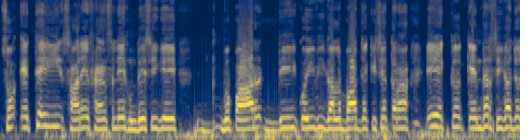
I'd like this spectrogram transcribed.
ਸੋ ਇੱਥੇ ਹੀ ਸਾਰੇ ਫੈਸਲੇ ਹੁੰਦੇ ਸੀਗੇ। ਵਪਾਰ ਦੀ ਕੋਈ ਵੀ ਗੱਲਬਾਤ ਜਾਂ ਕਿਸੇ ਤਰ੍ਹਾਂ ਇਹ ਇੱਕ ਕੇਂਦਰ ਸੀਗਾ ਜੋ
